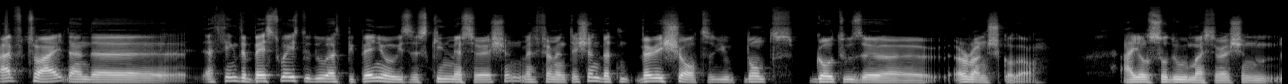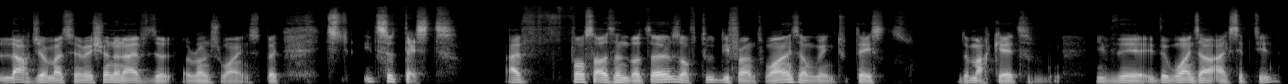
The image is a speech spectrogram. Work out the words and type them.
I've tried, and uh, I think the best way to do as pipeño is a skin maceration, fermentation, but very short. So you don't go to the orange color. I also do maceration, larger maceration, and I have the orange wines. But it's it's a test. I have four thousand bottles of two different wines. I'm going to test the market if the if the wines are accepted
